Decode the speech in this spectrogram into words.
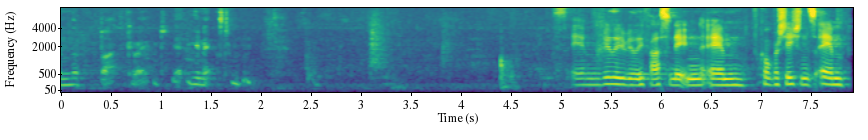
in the background. Yeah, you next. Um, really, really fascinating um, conversations. Um,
